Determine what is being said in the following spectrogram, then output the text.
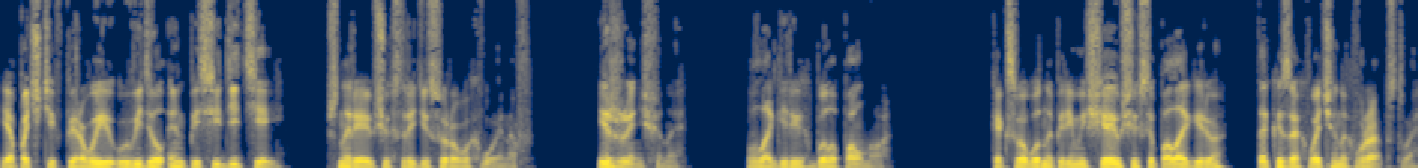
Я почти впервые увидел NPC-детей, шныряющих среди суровых воинов. И женщины. В лагере их было полно. Как свободно перемещающихся по лагерю, так и захваченных в рабство.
